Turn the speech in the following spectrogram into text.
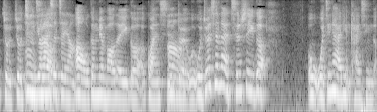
就就清嗯，晰了。原来是这样。啊、我跟面包的一个关系，嗯对我我觉得现在其实是一个我我今天还挺开心的，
